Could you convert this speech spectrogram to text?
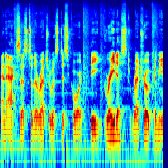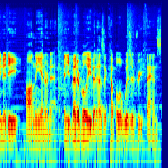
and access to the Retroist Discord, the greatest retro community on the internet. And you better believe it has a couple of wizardry fans.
